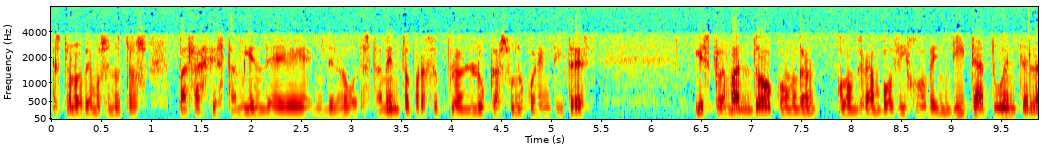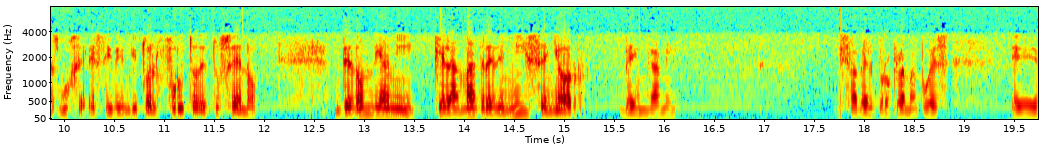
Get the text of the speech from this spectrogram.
esto lo vemos en otros pasajes también del Nuevo Testamento, por ejemplo en Lucas 1.43, y exclamando con, con gran voz dijo, bendita tú entre las mujeres y bendito el fruto de tu seno. ¿de dónde a mí que la madre de mi Señor venga a mí? Isabel proclama pues eh,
